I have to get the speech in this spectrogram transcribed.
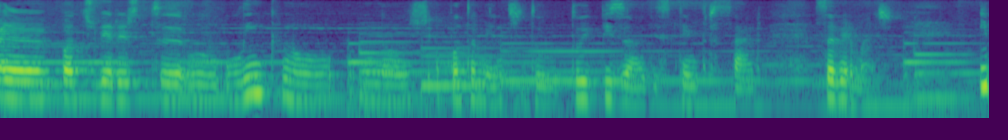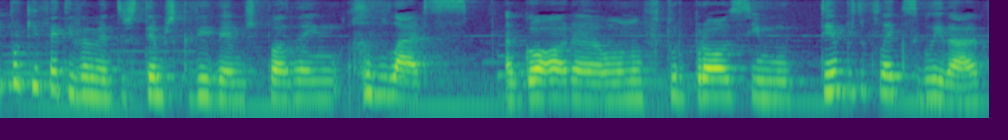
Uh, podes ver este, o, o link no, nos apontamentos do, do, episódio se te interessar saber mais. E porque efetivamente os tempos que vivemos podem revelar-se agora ou num futuro próximo tempos de flexibilidade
